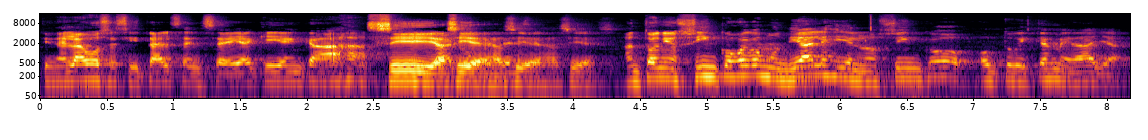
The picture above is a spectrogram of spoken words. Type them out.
Tienes la vocecita del sensei aquí en cada... Sí, en cada así es, así es, así es. Antonio, cinco Juegos Mundiales y en los cinco obtuviste medalla.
